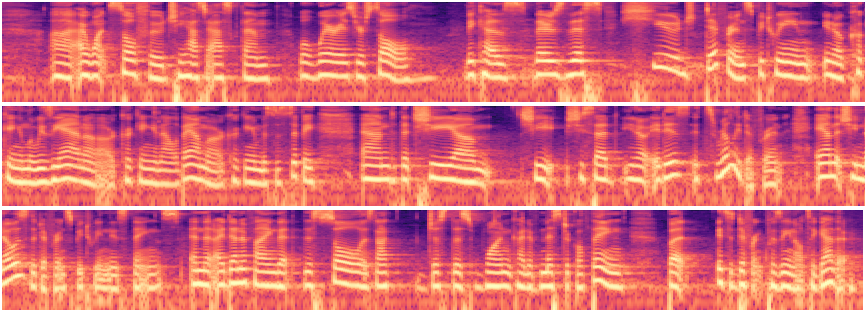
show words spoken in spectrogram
uh, "I want soul food," she has to ask them, "Well, where is your soul?" Because there's this huge difference between you know cooking in Louisiana or cooking in Alabama or cooking in Mississippi, and that she. Um, she she said, you know, it is it's really different, and that she knows the difference between these things, and that identifying that this soul is not just this one kind of mystical thing, but it's a different cuisine altogether.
